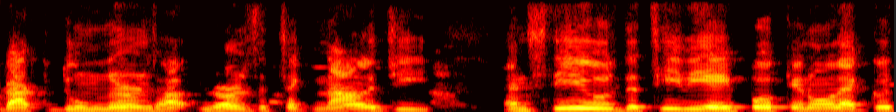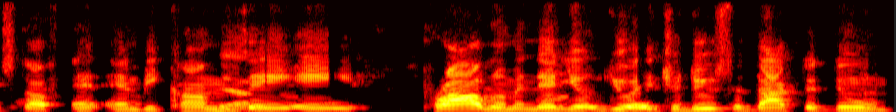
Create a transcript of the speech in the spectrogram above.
Doctor Doom learns how learns the technology and steals the TVA book and all that good stuff and, and becomes yeah. a, a problem, and then you you introduce a Doctor Doom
